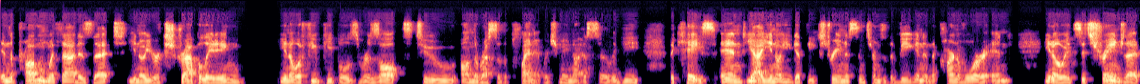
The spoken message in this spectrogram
and the problem with that is that you know you're extrapolating you know a few people's results to on the rest of the planet which may not yeah. necessarily be the case and yeah you know you get the extremists in terms of the vegan and the carnivore and you know it's it's strange that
